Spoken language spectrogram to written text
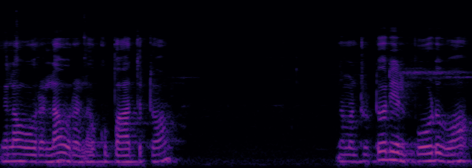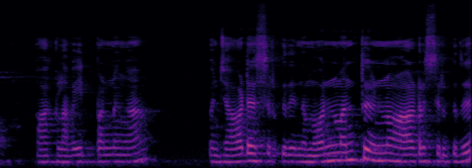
இதெல்லாம் ஓரெல்லாம் ஓரளவுக்கு பார்த்துட்டோம். நம்ம டுட்டோரியல் போடுவோம். பார்க்கலாம் வெயிட் பண்ணுங்கள் கொஞ்சம் ஆர்டர்ஸ் இருக்குது. இந்த ஒன் மந்த்து இன்னும் ஆர்டர்ஸ் இருக்குது.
